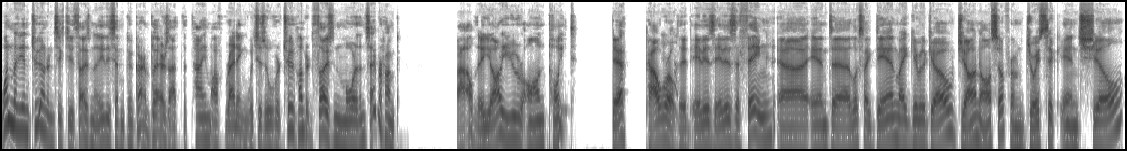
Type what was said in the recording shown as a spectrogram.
1,262,087 concurrent players at the time of writing, which is over 200,000 more than Cyberpunk. Wow, there you are. You're on point. Yeah, Palworld. It, it is it is a thing, uh, and uh, looks like Dan might give it a go. John also from Joystick and Chill.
